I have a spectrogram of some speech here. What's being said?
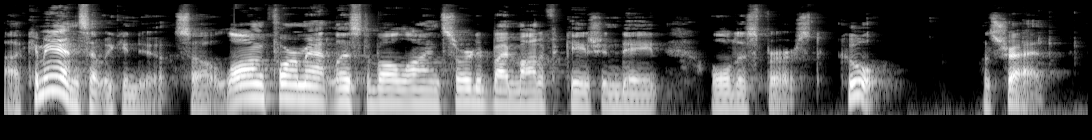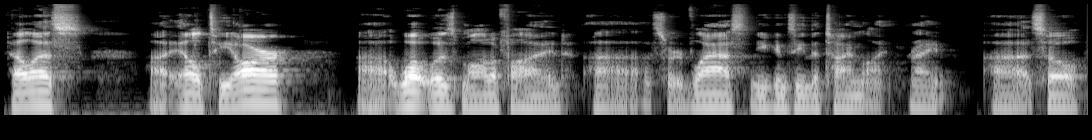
uh, commands that we can do. So long format list of all lines sorted by modification date, oldest first. Cool. Let's try it. ls uh, ltr, uh, what was modified sort of last, and you can see the timeline, right? so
